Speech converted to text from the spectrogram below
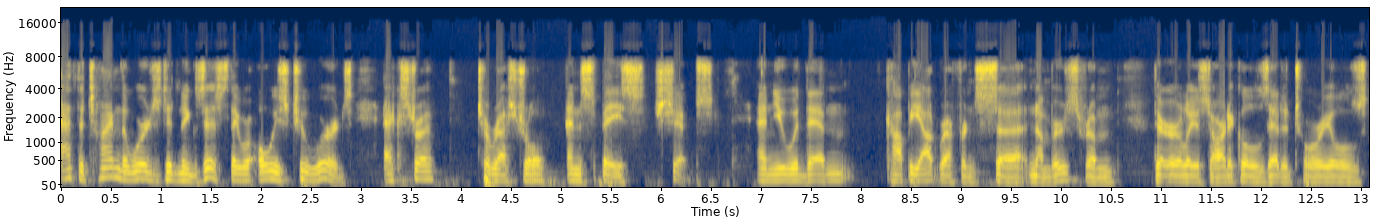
At the time, the words didn't exist. They were always two words: extraterrestrial and space ships. And you would then copy out reference uh, numbers from their earliest articles, editorials,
